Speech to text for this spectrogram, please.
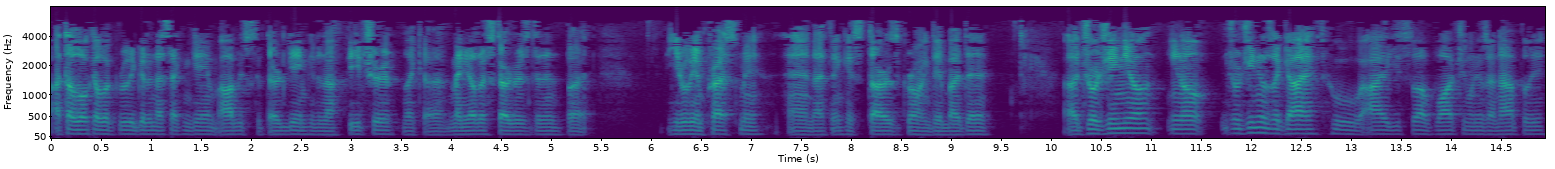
I thought Loca looked really good in that second game. Obviously, third game he did not feature like uh, many other starters didn't, but he really impressed me. And I think his star is growing day by day. Uh, Jorginho, you know, Jorginho's a guy who I used to love watching when he was at Napoli.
